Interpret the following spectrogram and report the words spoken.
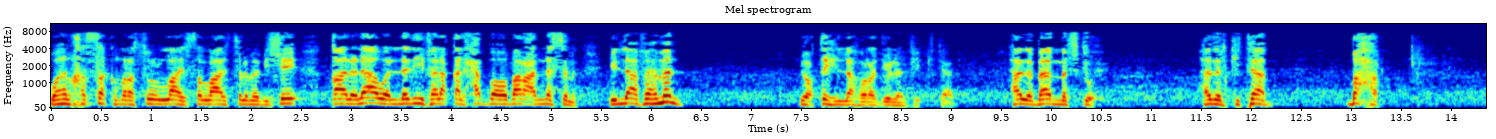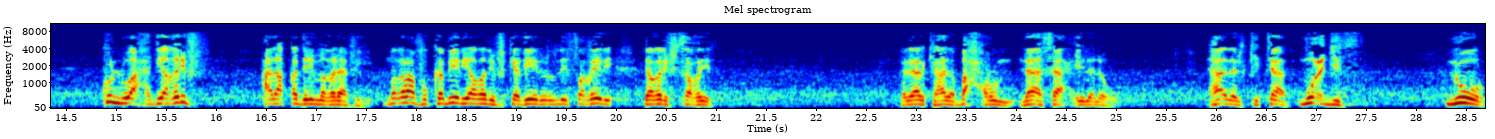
وهل خصكم رسول الله صلى الله عليه وسلم بشيء؟ قال لا والذي فلق الحب وبرع النسمة. إلا فهما. يعطيه الله رجلا في كتابه هذا باب مفتوح. هذا الكتاب بحر. كل واحد يغرف على قدر مغرافه. مغرافه كبير يغرف كثير اللي صغير يغرف صغير. فذلك هذا بحر لا ساحل له. هذا الكتاب معجز. نور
